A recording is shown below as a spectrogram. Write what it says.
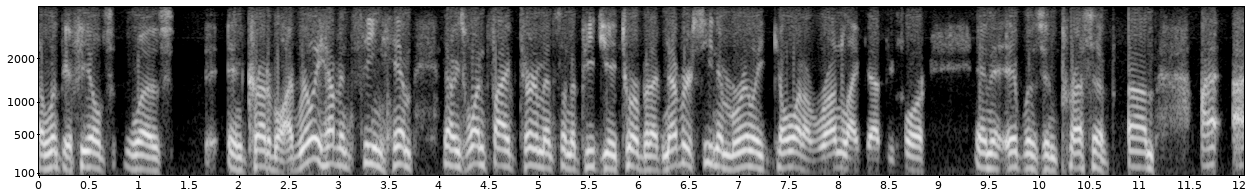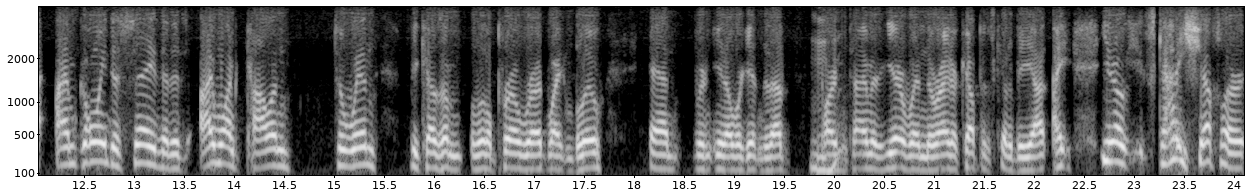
Olympia Fields was incredible. I really haven't seen him. Now he's won five tournaments on the PGA Tour, but I've never seen him really go on a run like that before, and it, it was impressive. Um, I, I, I'm going to say that it's. I want Collin to win because I'm a little pro red, white, and blue, and we're you know we're getting to that Mm-hmm. part in time of the year when the Ryder Cup is going to be out. I, you know, Scotty Scheffler,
